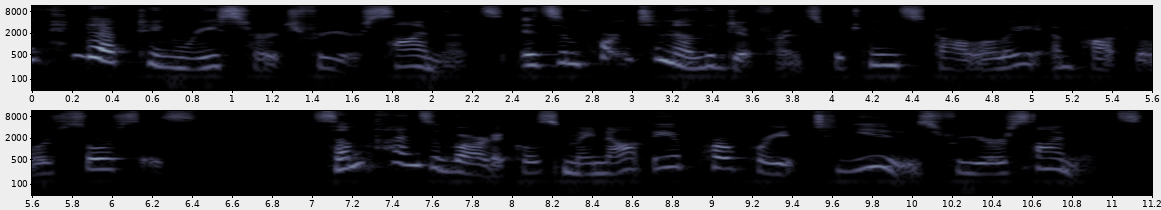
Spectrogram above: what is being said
When conducting research for your assignments, it's important to know the difference between scholarly and popular sources. Some kinds of articles may not be appropriate to use for your assignments.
